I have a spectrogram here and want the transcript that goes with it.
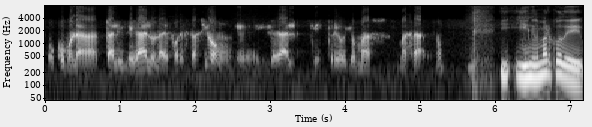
o como la tal ilegal o la deforestación eh, ilegal, que creo yo más, más grave. ¿no? Y, y en el marco de,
